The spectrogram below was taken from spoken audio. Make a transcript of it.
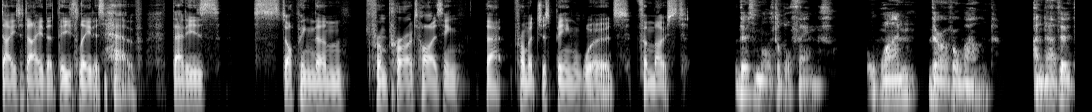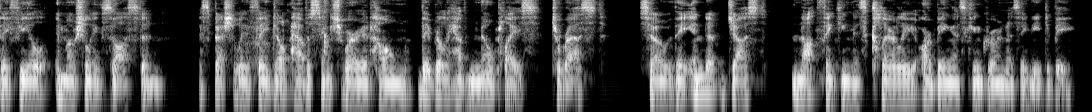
day to day that these leaders have that is stopping them from prioritizing that from it just being words for most? There's multiple things. One, they're overwhelmed. Another, they feel emotionally exhausted especially if they don't have a sanctuary at home, they really have no place to rest. So they end up just not thinking as clearly or being as congruent as they need to be.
